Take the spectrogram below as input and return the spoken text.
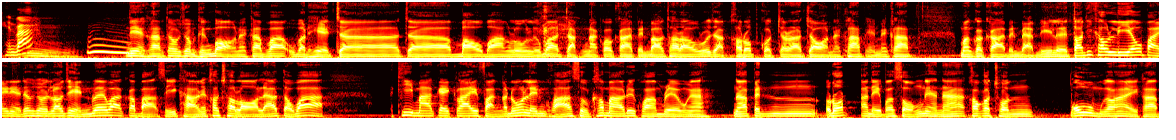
เห็นปะ เนี่ยครับท่านผู้ชมถึงบอกนะครับว่าอุบัติเหตุจะจะเบาบางลง หรือว่าจากหนักก็กลายเป็นเบาถ้าเรารู้จักเคารพกฎจราจรนะครับเห็นไหมครับ มันก็กลายเป็นแบบนี้เลย ตอนที่เขาเลี้ยวไปเนี่ยท่านผู้ชมเราจะเห็นด้วยว่ากระบะสีขาวเนี่ยเขาชะลอแล้ว แต่ว่าที่มาไกลๆฝั่งกันโน้นเลนขวาสุดเข้ามาด้วยความเร็วไง นะเป็นรถอเนกประสงค์เนี่ยนะเขาก็ชนปุ้มเขาให้ครับ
